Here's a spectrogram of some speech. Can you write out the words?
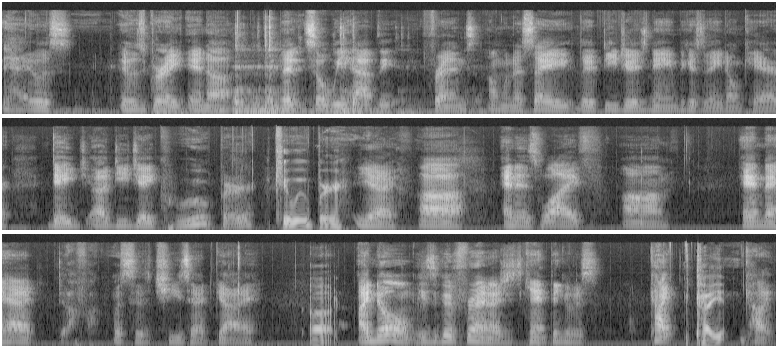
Yeah, it was, it was great. And uh, then so we have the friends. I'm gonna say the DJ's name because they don't care. D, uh, DJ Cooper. Cooper. Yeah. Uh, and his wife. Um, and they had oh, fuck, what's the cheesehead guy? Uh, I know him. He's a good friend. I just can't think of his kite. Kite, Kite,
